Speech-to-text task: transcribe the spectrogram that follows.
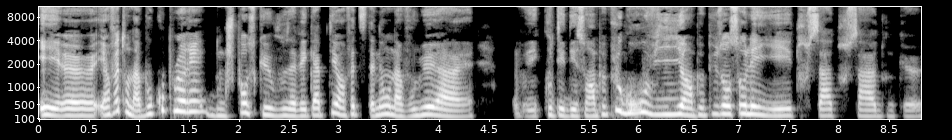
Et, euh, et, en fait, on a beaucoup pleuré. Donc, je pense que vous avez capté. En fait, cette année, on a voulu euh, écouter des sons un peu plus groovy, un peu plus ensoleillés, tout ça, tout ça. Donc, euh,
